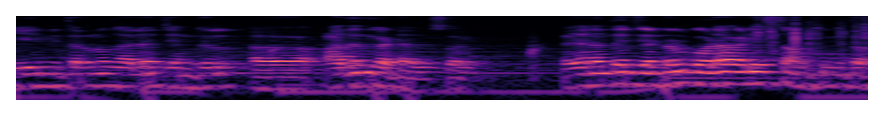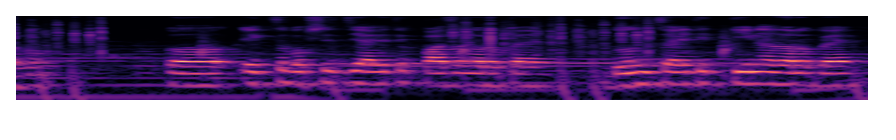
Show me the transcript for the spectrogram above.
हे मित्रांनो झालं जनरल आदत गटाचं सॉरी त्याच्यानंतर जनरल घोडागाडी सांगतो मित्रांनो. एकचं बक्षीस जे आहे ते पाच हजार रुपये आहे. दोनचं आहे ते तीन हजार रुपये आहे.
